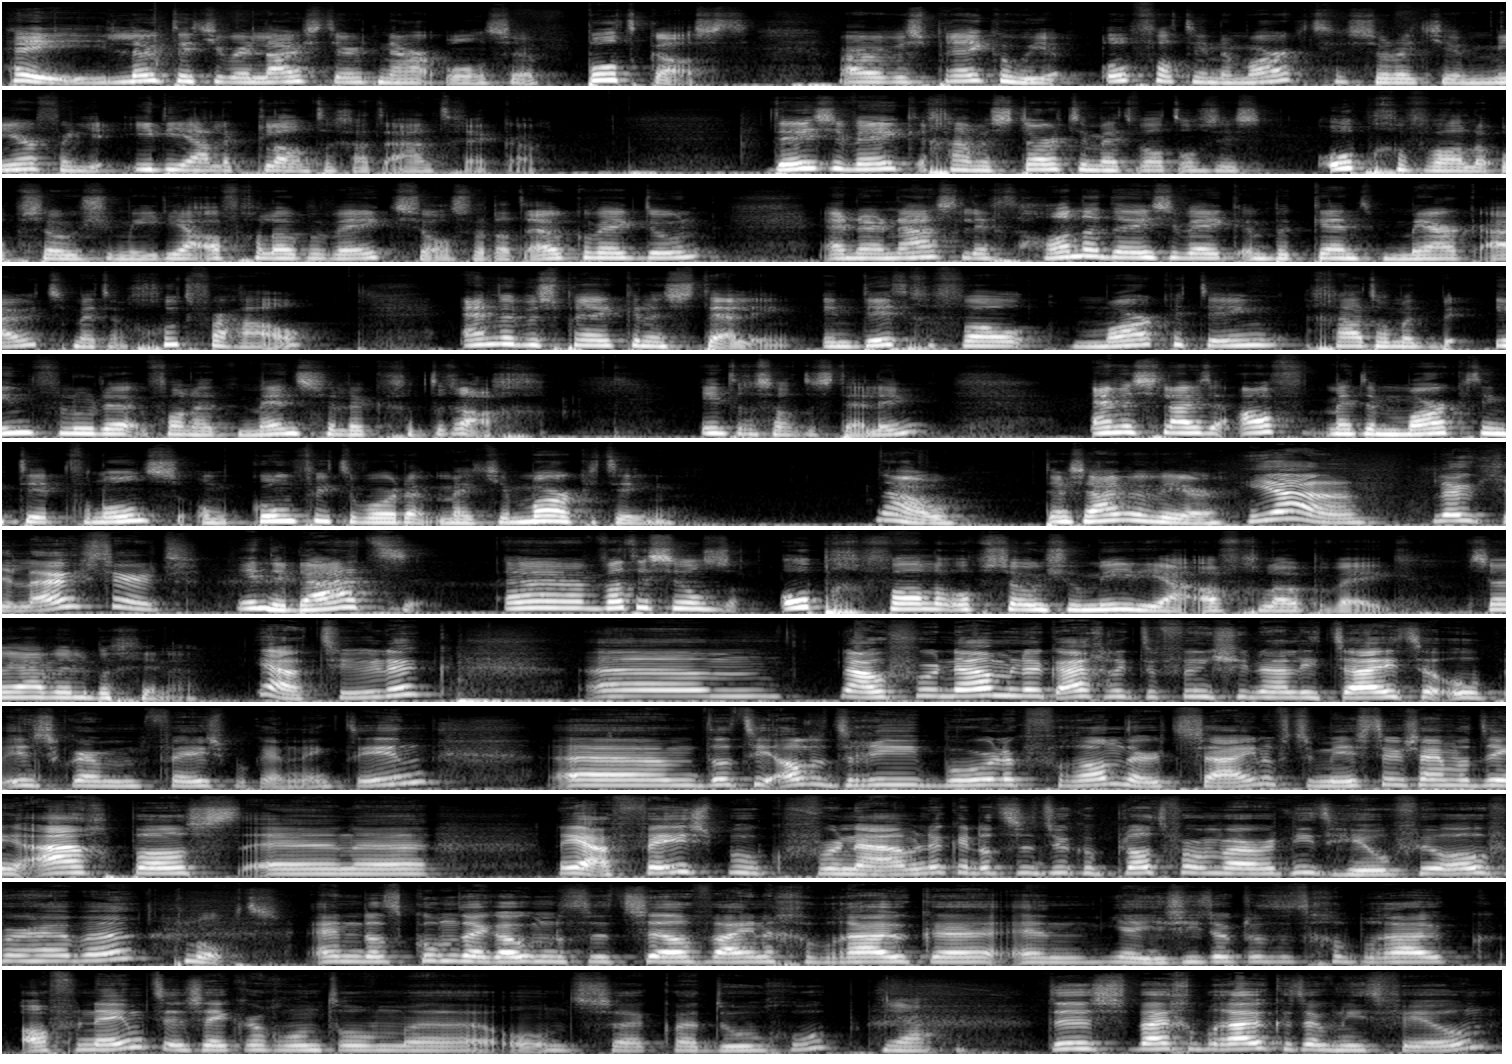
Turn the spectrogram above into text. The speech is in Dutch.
Hey, leuk dat je weer luistert naar onze podcast, waar we bespreken hoe je opvalt in de markt, zodat je meer van je ideale klanten gaat aantrekken. Deze week gaan we starten met wat ons is opgevallen op social media afgelopen week, zoals we dat elke week doen. En daarnaast ligt Hanne deze week een bekend merk uit met een goed verhaal. En we bespreken een stelling. In dit geval, marketing gaat om het beïnvloeden van het menselijk gedrag. Interessante stelling. En we sluiten af met een marketingtip van ons om comfy te worden met je marketing. Nou, daar zijn we weer. Ja, leuk dat je luistert. Inderdaad. Uh, wat is ons opgevallen op social media afgelopen week? Zou jij willen beginnen? Ja, tuurlijk. Um, nou, voornamelijk eigenlijk de functionaliteiten op Instagram, Facebook en LinkedIn. Um, dat die alle drie behoorlijk veranderd zijn. Of tenminste, er zijn wat dingen aangepast. En uh, nou ja, Facebook voornamelijk. En dat is natuurlijk een platform waar we het niet heel veel over hebben. Klopt. En dat komt denk ik ook omdat we het zelf weinig gebruiken. En ja, je ziet ook dat het gebruik afneemt. En zeker rondom uh, ons uh, qua doelgroep. Ja. Dus wij gebruiken het ook niet veel.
